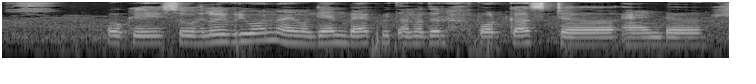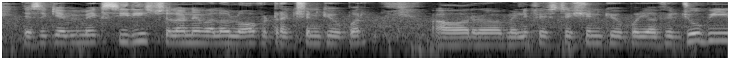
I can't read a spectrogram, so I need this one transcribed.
Okay so hello everyone I am again back with another podcast and जैसे कि अभी मैं एक सीरीज़ चलाने वाला हूँ लॉ ऑफ़ अट्रैक्शन के ऊपर और मैनिफेस्टेशन uh, के ऊपर या फिर जो भी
